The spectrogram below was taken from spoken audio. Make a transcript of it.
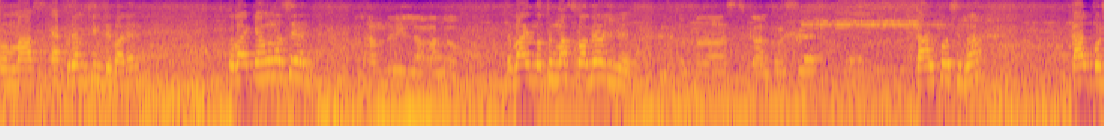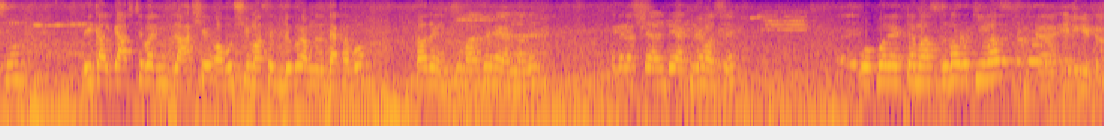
ও মাছ অ্যাকুরিয়াম কিনতে পারেন। তো ভাই কেমন আছেন? আলহামদুলিল্লাহ ভালো। তো ভাই নতুন মাছ কবে আসবে? মাছ কাল পরশু। কাল পরশু না? কাল পরশু। এই কালকে আসতে পারেন যদি আসে অবশ্যই মাছের ভিডিও করে আপনাদের দেখাবো। তাহলে কিছু মাছ দেখাই আপনাদের? এখানে প্যান্টে অ্যাকুরিয়াম আছে। ওপরে একটা মাছ আছে। ওটা কি মাছ? ওটা এলিগেটর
